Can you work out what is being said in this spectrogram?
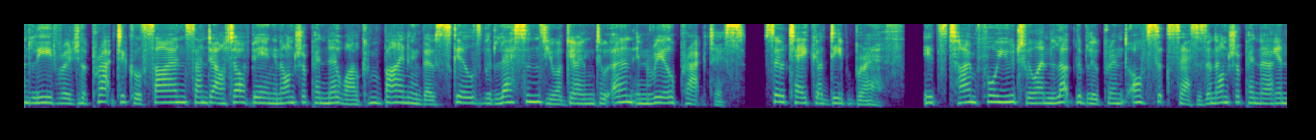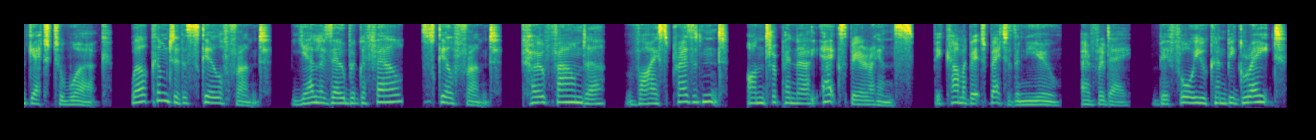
and leverage the practical science and art of being an entrepreneur while combining those skills with lessons you are going to earn in real practice. So take a deep breath. It's time for you to unlock the blueprint of success as an entrepreneur and get to work. Welcome to the Skill Front. Yeliz Obergefell, Skillfront, co-founder, vice president, entrepreneur experience. Become a bit better than you, every day. Before you can be great,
